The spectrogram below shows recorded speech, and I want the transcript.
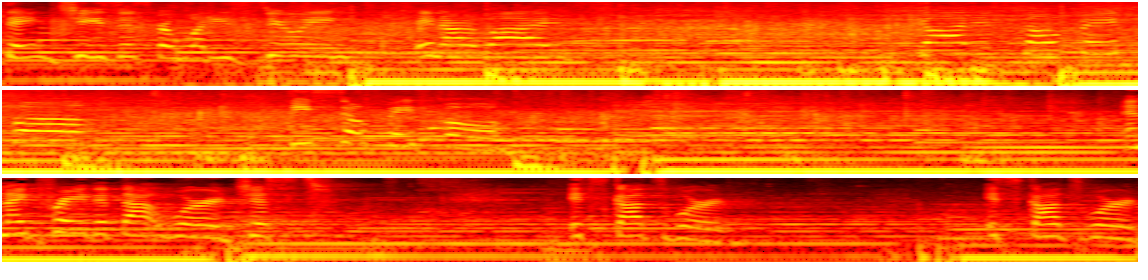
Thank Jesus for what he's doing in our lives. God is so faithful. He's so faithful. And I pray that that word just it's God's word. It's God's word.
